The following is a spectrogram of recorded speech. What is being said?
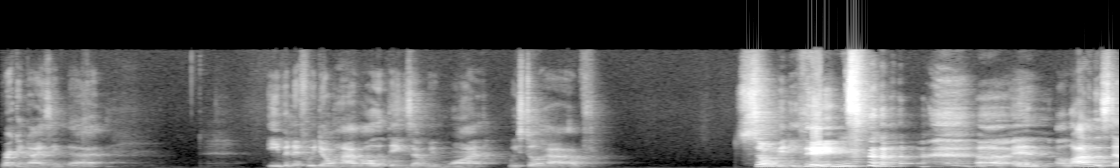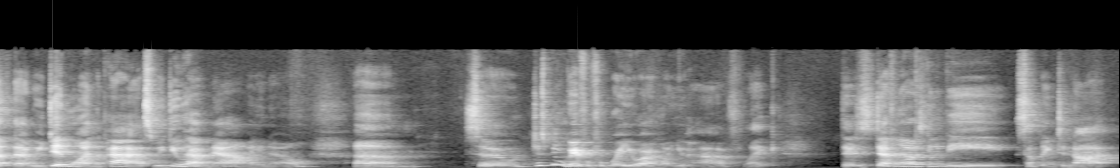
recognizing that even if we don't have all the things that we want, we still have so many things. uh, and a lot of the stuff that we did want in the past, we do have now, you know. Um, so just being grateful for where you are and what you have. Like, there's definitely always going to be something to not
